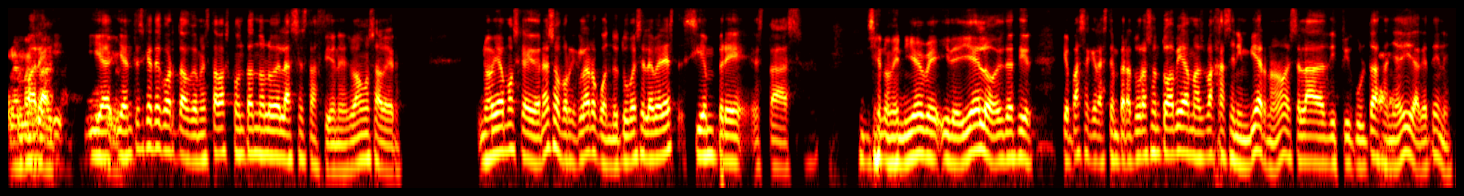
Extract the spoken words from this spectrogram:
vale, y, y, antes que te he cortado, que me estabas contando lo de las estaciones, vamos a ver no habíamos caído en eso, porque claro, cuando tú ves el Everest siempre estás lleno de nieve y de hielo. Es decir, ¿qué pasa? Que las temperaturas son todavía más bajas en invierno, ¿no? Esa es la dificultad añadida que tiene.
